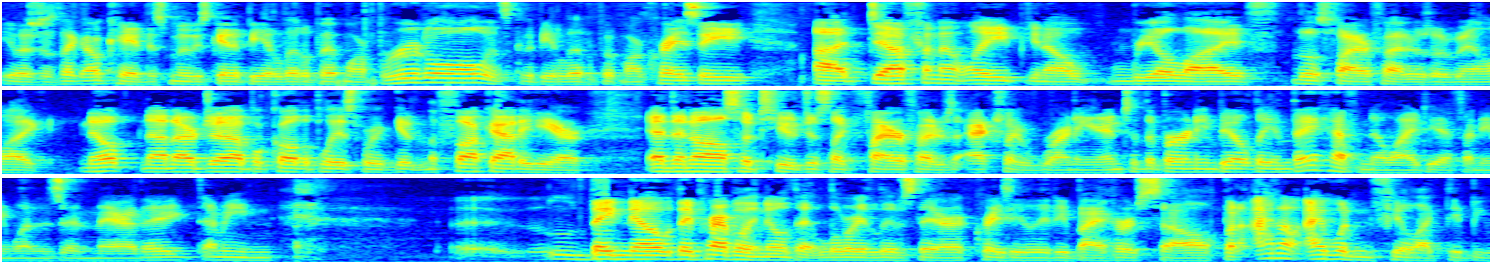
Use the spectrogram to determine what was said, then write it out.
It was just like, okay, this movie's going to be a little bit more brutal. It's going to be a little bit more crazy. Uh, definitely, you know, real life, those firefighters would have been like, nope, not our job. We'll call the police. We're getting the fuck out of here. And then also, too, just like firefighters actually running into the burning building. They have no idea if anyone is in there. They, I mean, uh, they know they probably know that Laurie lives there, a crazy lady by herself. But I don't. I wouldn't feel like they'd be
